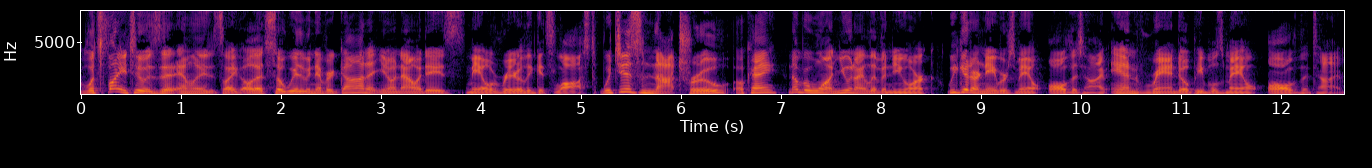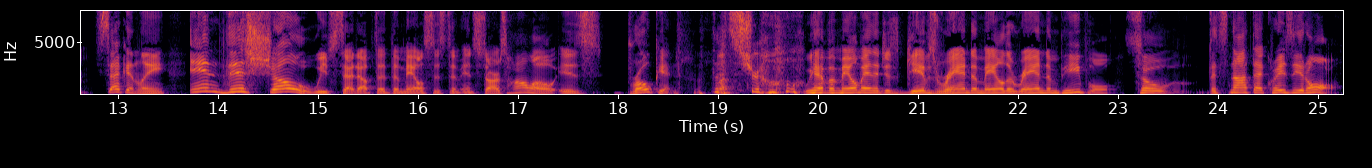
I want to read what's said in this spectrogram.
what's funny too is that Emily is like, "Oh, that's so weird that we never got it." You know, nowadays mail rarely gets lost, which is not true. Okay, number one, you and I live in New York. We get our neighbors' mail all the time, and rando people's mail all the time. Secondly, in this show, we've set up that the mail system in Stars Hollow is broken. That's true. we have a mailman that just gives random mail to random people, so that's not that crazy at all.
